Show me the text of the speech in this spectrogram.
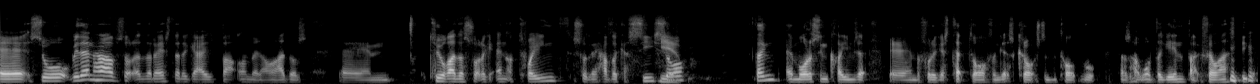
uh, so we then have sort of the rest of the guys battling with the ladders. Um, two ladders sort of get intertwined, so they have like a seesaw Yeah. Thing, and Morrison climbs it um, before he gets tipped off and gets crotched in the top rope. There's that word again, back for last week.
